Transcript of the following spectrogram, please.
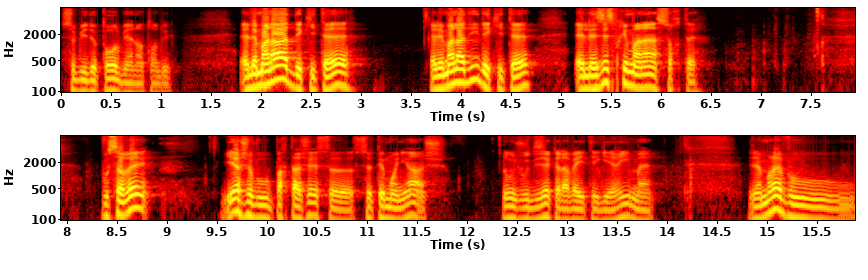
Celui de Paul bien entendu. Et les malades les quittaient, et les maladies les quittaient, et les esprits malins sortaient. Vous savez, Hier, je vous partageais ce, témoignage. Donc, je vous disais qu'elle avait été guérie, mais j'aimerais vous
